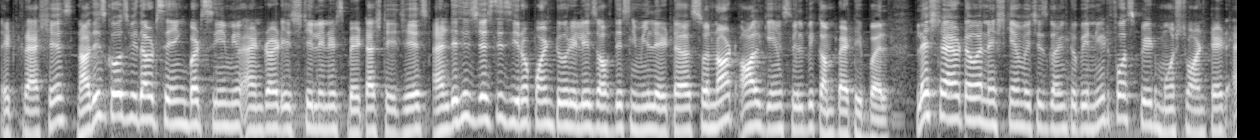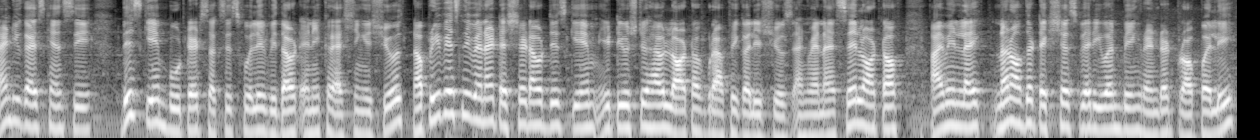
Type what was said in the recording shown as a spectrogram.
it crashes. Now this goes without saying but CEMU Android is still in its beta stages and this is just the 0.2 release of the simulator so not all games will be compatible. Let's try out our next game which is going to be Need for Speed Most Wanted and you guys can see this game booted successfully without any crashing issues. Now previously when I tested out this game it used to have a lot of graphical issues and when I say lot of I mean like none of the textures were even being rendered properly.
